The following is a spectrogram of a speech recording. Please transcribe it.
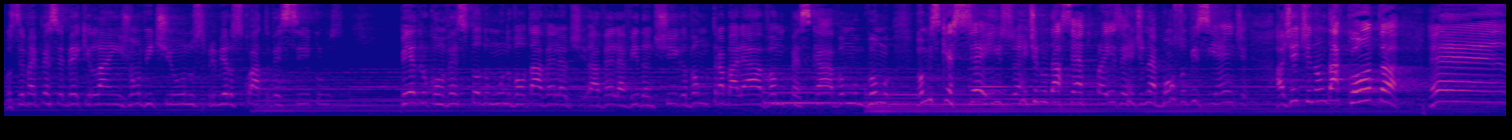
Você vai perceber que lá em João 21, nos primeiros quatro versículos, Pedro convence todo mundo a voltar à velha, à velha vida antiga. Vamos trabalhar, vamos pescar, vamos, vamos, vamos esquecer isso. A gente não dá certo para isso, a gente não é bom o suficiente, a gente não dá conta. É,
